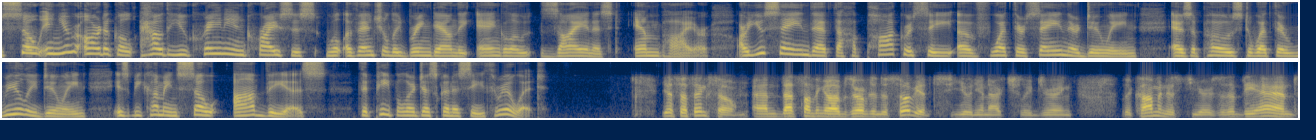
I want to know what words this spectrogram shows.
So, in your article, How the Ukrainian Crisis Will Eventually Bring Down the Anglo Zionist Empire, are you saying that the hypocrisy of what they're saying they're doing as opposed to what they're really doing is becoming so obvious that people are just going to see through it? Yes, I think so. And that's something I observed in the Soviet Union actually during the communist years is at the end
